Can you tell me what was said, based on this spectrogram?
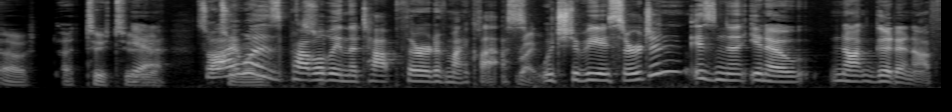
A, a, a two two. yeah. So I was probably in the top third of my class, Right. which to be a surgeon is n- you know not good enough,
